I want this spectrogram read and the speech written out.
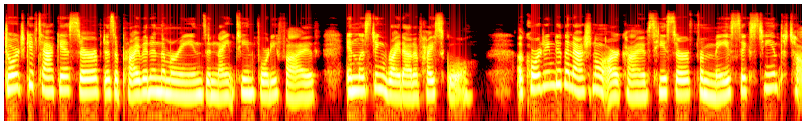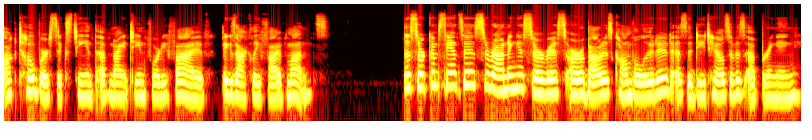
George Geftakys served as a private in the Marines in 1945, enlisting right out of high school. According to the National Archives, he served from May 16th to October 16th of 1945, exactly five months. The circumstances surrounding his service are about as convoluted as the details of his upbringing.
